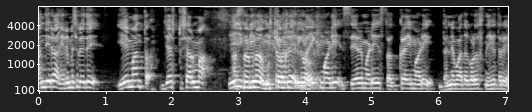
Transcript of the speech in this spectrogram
ಮಂದಿರ ನಿರ್ಮಿಸಲಿದೆ. ಹೇಮಂತ್ ಜಸ್ಟ್ ಶರ್ಮಾ ಈ ವಿಡಿಯೋ ಲೈಕ್ ಮಾಡಿ ಶೇರ್ ಮಾಡಿ ಸಬ್ಸ್ಕ್ರೈಬ್ ಮಾಡಿ. ಧನ್ಯವಾದಗಳು ಸ್ನೇಹಿತರೆ.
